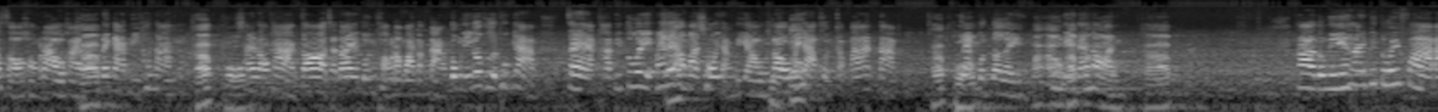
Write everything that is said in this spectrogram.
กสของเราค่ะครับ ในงานนี้เท่านั้น ครับผม ใช่แล้วค่ะ ก็จะได้ลุ้นของรางวัลต่างๆ ตรงนี้ก็คือทุกอย่างแจกค่ะพี่ตุ้ย ไม่ได้ครับเอามาโชว์อย่างเดียว ถูกต้องเราไม่อยากขนกลับบ้านหนัก ครับผแจมกหมดเลยมาพเอารุ่งครันี้บแน่มานอเอานครับ ค่ะ ตรงนี้ให้พี่ตุ้ยฝาก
